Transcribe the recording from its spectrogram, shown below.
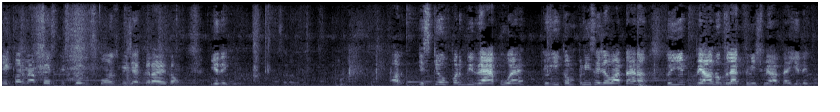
एक बार मैं आपका इस- इसको रिस्पॉन्स भी चेक करा देता हूँ। ये देखिए। और इसके ऊपर भी रैप हुआ है, क्योंकि कंपनी से जब आता है ना तो ये पियानो ब्लैक फिनिश में आता है। ये देखो।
